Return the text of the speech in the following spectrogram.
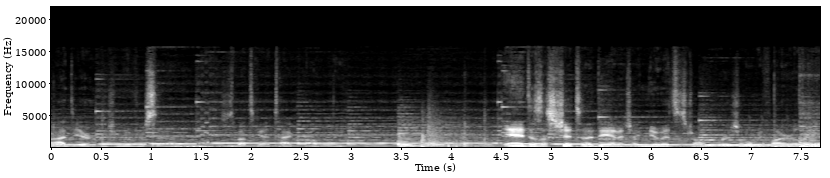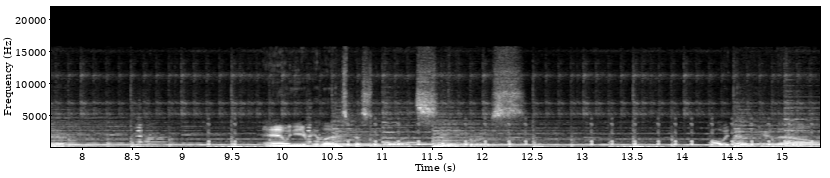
Ah dear, I should move her soon. She's about to get attacked probably. And it does a shit ton of damage. I knew it's a stronger version of what we fought earlier. And we need to reload his pistol bullets, of course. All the way down here now.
